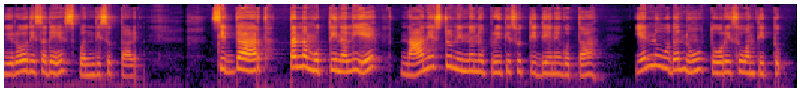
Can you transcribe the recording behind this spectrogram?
ವಿರೋಧಿಸದೆ ಸ್ಪಂದಿಸುತ್ತಾಳೆ. ಸಿದ್ಧಾರ್ಥ್, ತನ್ನ ಮುತ್ತಿನಲ್ಲಿಯೇ ನಾನೆಷ್ಟು ನಿನ್ನನ್ನು ಪ್ರೀತಿಸುತ್ತಿದ್ದೇನೆ ಗೊತ್ತಾ? ಎನ್ನುವುದನ್ನು ತೋರಿಸುವಂತಿತ್ತು.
